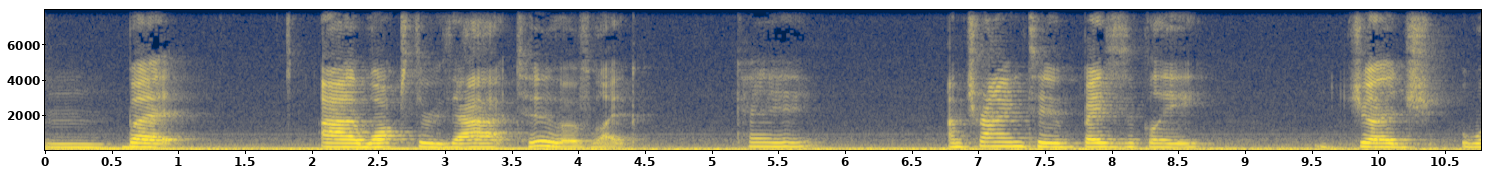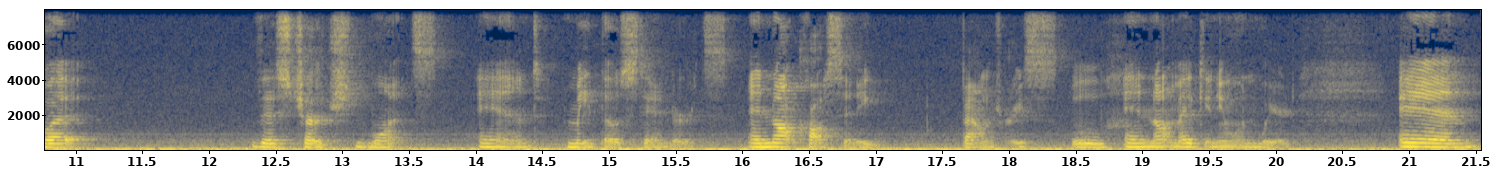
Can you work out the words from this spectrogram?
Mm. But I walked through that too of like, okay, I'm trying to basically judge what this church wants and meet those standards and not cross any boundaries Ooh. and not make anyone weird. And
